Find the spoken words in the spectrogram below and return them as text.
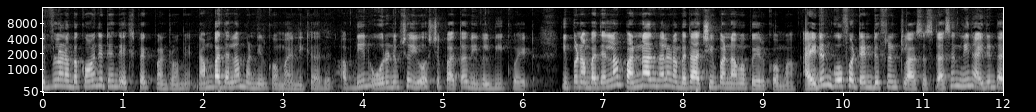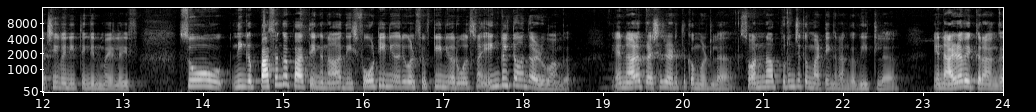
இவ்வளோ நம்ம குழந்தைகிட்டேருந்து எக்ஸ்பெக்ட் பண்ணுறோமே நம்ம அதெல்லாம் பண்ணியிருக்கோமா? என்னைக்காது அப்படின்னு ஒரு நிமிஷம் யோசிச்சு பார்த்தா வி வில் பி குவைட் இப்போ நம்ம அதெல்லாம் பண்ணாதனால நம்ம எதாவது அச்சீவ் பண்ணாமல் போயிருக்கோமா? I tend go for ten different classes doesn't mean I tend achieve anything in my life so நீங்கள் பசங்க பார்த்தீங்கன்னா these fourteen year old fifteen year ஓல்ட்ஸ்னால் எங்கள்கிட்ட வந்து அழுவாங்க என்னால் ப்ரெஷர் எடுத்துக்க முடியல சொன்னால் புரிஞ்சுக்க மாட்டேங்கிறாங்க வீட்டில் என்னை அழ வைக்கிறாங்க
